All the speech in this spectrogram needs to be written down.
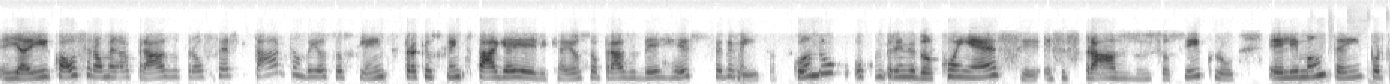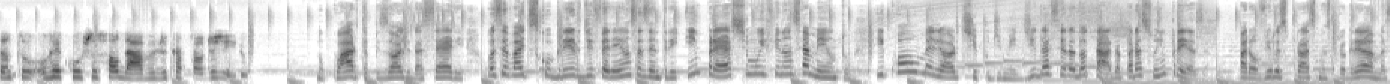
e aí, qual será o melhor prazo para ofertar também aos seus clientes para que os clientes paguem a ele, que aí é o seu prazo de recebimento. Quando o empreendedor conhece esses prazos do seu ciclo, ele mantém, portanto, o recurso saudável de capital de giro. No quarto episódio da série, você vai descobrir diferenças entre empréstimo e financiamento e qual o melhor tipo de medida a ser adotada para a sua empresa. Para ouvir os próximos programas,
